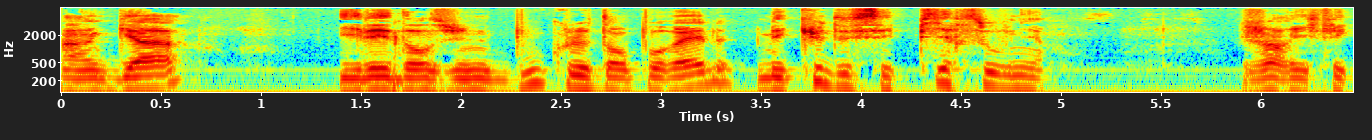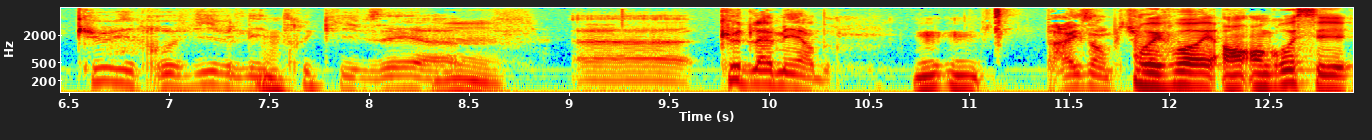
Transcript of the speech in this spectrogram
un gars, il est dans une boucle temporelle, mais que de ses pires souvenirs. Genre, il fait que revivre les Mm. trucs qu'il faisait, Hmm. que de la merde. Mm, mm. Par exemple, tu Ouais, vois, ouais. En, en gros, c'est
